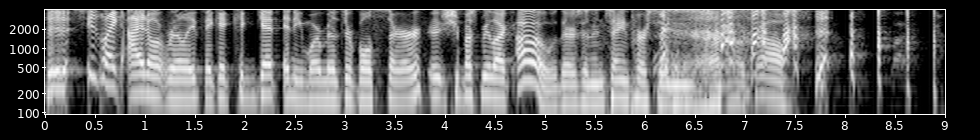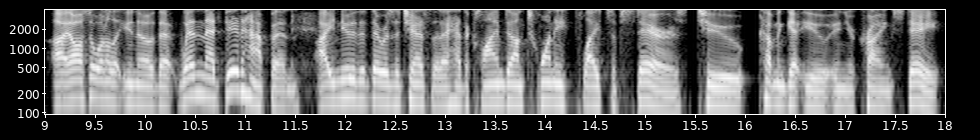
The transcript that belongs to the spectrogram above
She's like, I don't really think it can get any more miserable, sir. She must be like, oh, there's an insane person in the hotel. I also want to let you know that when that did happen, I knew that there was a chance that I had to climb down 20 flights of stairs to come and get you in your crying state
